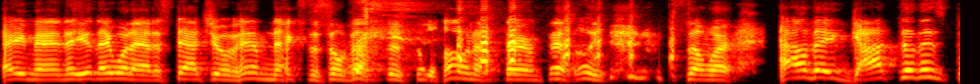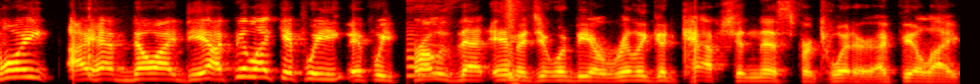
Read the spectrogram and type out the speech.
hey man, they, they would have had a statue of him next to Sylvester Stallone up there in Philly somewhere. How they got to this point, I have no idea. I feel like if we if we mm. froze that image, it would be a really good caption this for Twitter. I feel like.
